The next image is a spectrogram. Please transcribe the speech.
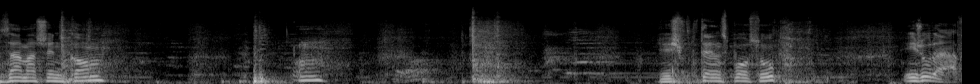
za maszynką. Gdzieś w ten sposób. I żuraw.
